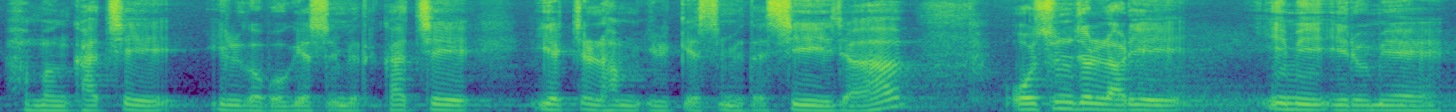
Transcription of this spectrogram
한번 같이 읽어 보겠습니다. 같이 1절 한번 읽겠습니다. 시작. 오순절 날이 이미 이름에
